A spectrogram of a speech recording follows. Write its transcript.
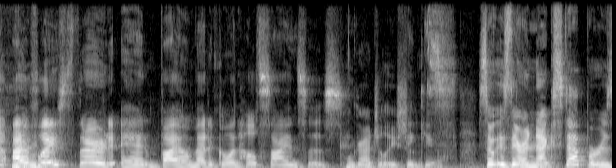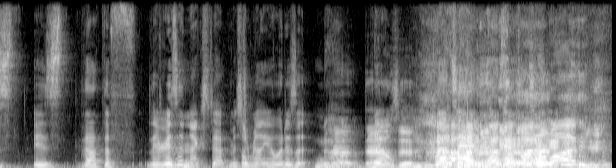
I placed third in biomedical and health sciences. Congratulations. Thank you. So is there a next step, or is is that the f- there is a next step, Mr. Oh. Melia? What is it? That, that No. is it. That's it. Okay. Final okay. one. You-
